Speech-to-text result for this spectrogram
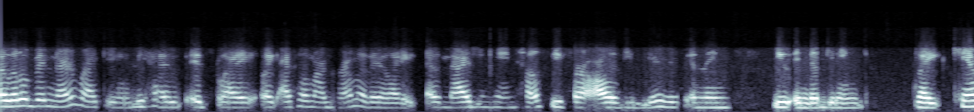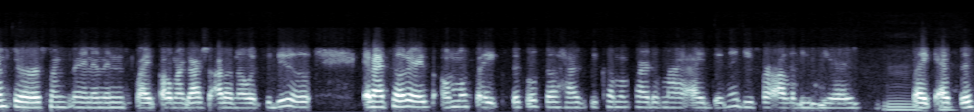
a little bit nerve wracking because it's like like I told my grandmother like imagine being healthy for all of these years and then you end up getting like cancer or something and then it's like oh my gosh I don't know what to do and I told her it's almost like sickle cell has become a part of my identity for all of these years mm. like at this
